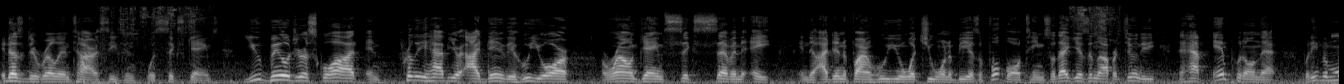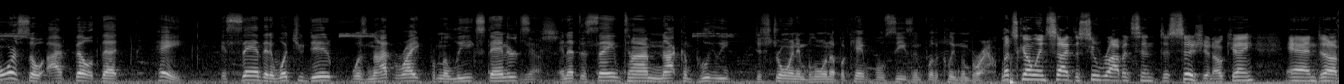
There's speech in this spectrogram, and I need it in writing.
it doesn't derail the entire season with six games. You build your squad and really have your identity, who you are around games six, seven, eight, and identifying who you and what you want to be as a football team. So that gives them the opportunity to have input on that. But even more so, I felt that, hey, it's saying that what you did was not right from the league standards, yes. and at the same time, not completely destroying and blowing up a capable season for the Cleveland Browns. Let's go inside the Sue Robinson decision, okay? And uh,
